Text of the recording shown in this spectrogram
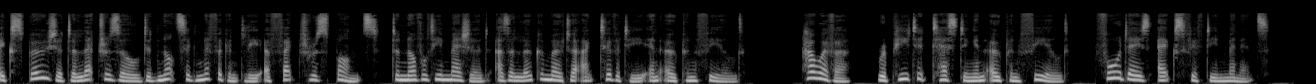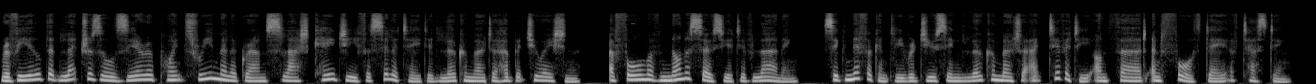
Exposure to letrozole did not significantly affect response to novelty measured as a locomotor activity in open field. However, repeated testing in open field, 4 days x 15 minutes, revealed that letrozole 0.3 mg kg facilitated locomotor habituation, a form of non associative learning, significantly reducing locomotor activity on third and fourth day of testing.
